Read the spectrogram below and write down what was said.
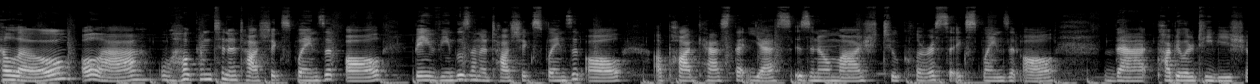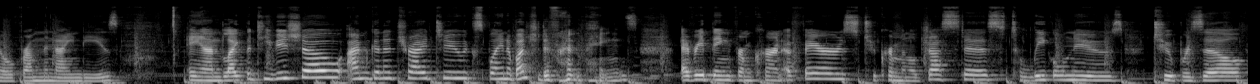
Hello, olá, welcome to Natasha Explains It All. Bem-vindos a Natasha Explains It All, a podcast that, yes, is an homage to Clarissa Explains It All, that popular TV show from the 90s. And like the TV show, I'm gonna try to explain a bunch of different things everything from current affairs to criminal justice to legal news to Brazil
